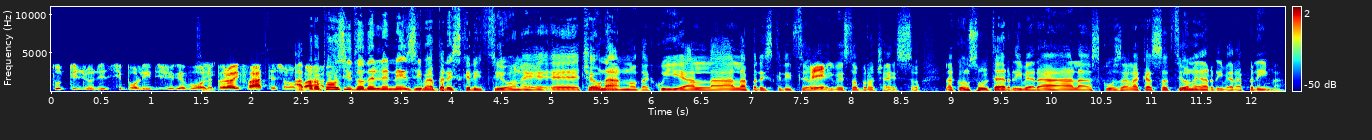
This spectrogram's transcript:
tutti i giudizi politici che vuole, sì. però i fatti sono A fatti. proposito dell'ennesima prescrizione, eh, c'è un anno da qui alla, alla prescrizione sì. di questo processo. La consulta arriverà, la, scusa, la Cassazione arriverà prima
